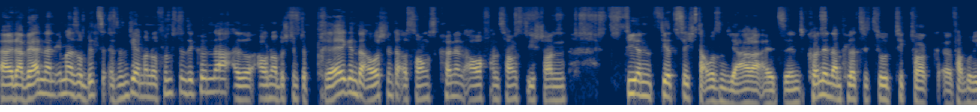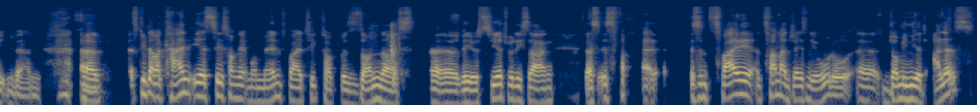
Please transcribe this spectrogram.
Äh, da werden dann immer so Bits, es sind ja immer nur 15 Sekunden, also auch noch bestimmte prägende Ausschnitte aus Songs können auch von Songs, die schon 44.000 Jahre alt sind, können dann plötzlich zu TikTok-Favoriten äh, werden. Mhm. Äh, es gibt aber keinen ESC-Song, der im Moment bei TikTok besonders äh, reüssiert, würde ich sagen. Das ist, äh, es sind zwei, zweimal Jason Derulo, äh, dominiert alles.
